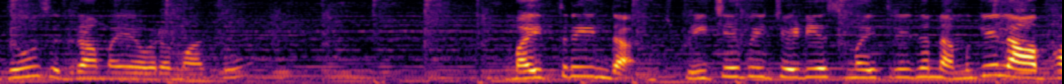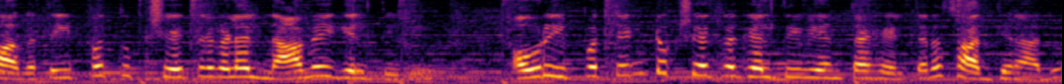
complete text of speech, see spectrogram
ಇದು ಸಿದ್ದರಾಮಯ್ಯ ಅವರ ಮಾತು. ಮೈತ್ರಿಯಿಂದ, ಬಿಜೆಪಿ, ಜೆಡಿಎಸ್ ಮೈತ್ರಿಯಿಂದ ನಮಗೆ ಲಾಭ ಆಗುತ್ತೆ. ಇಪ್ಪತ್ತು ಕ್ಷೇತ್ರಗಳಲ್ಲಿ ನಾವೇ ಗೆಲ್ತೀವಿ. ಅವರು ಇಪ್ಪತ್ತೆಂಟು ಕ್ಷೇತ್ರ ಗೆಲ್ತೀವಿ ಅಂತ ಹೇಳ್ತಾರೆ, ಸಾಧ್ಯನ ಅದು.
